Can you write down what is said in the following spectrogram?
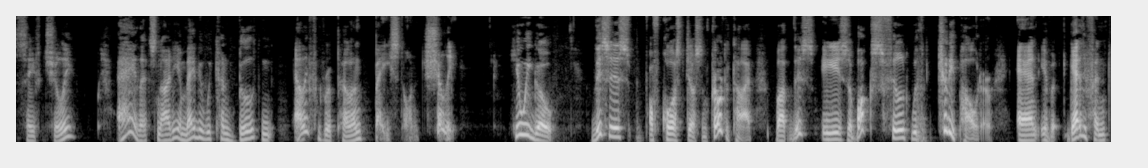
Save chili? Hey, that's an idea. Maybe we can build an elephant repellent based on chili. Here we go. This is, of course, just a prototype, but this is a box filled with chili powder. And if an elephant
